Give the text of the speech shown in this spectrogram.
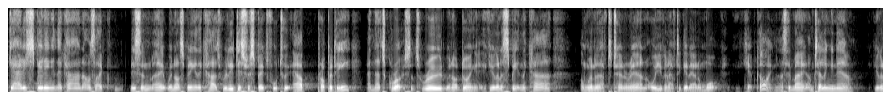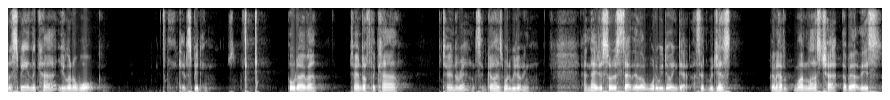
Dad is spitting in the car. And I was like, listen, mate, we're not spitting in the car. It's really disrespectful to our property. And that's gross. It's rude. We're not doing it. If you're going to spit in the car, I'm going to have to turn around or you're going to have to get out and walk. He kept going. I said, mate, I'm telling you now, if you're going to spit in the car, you're going to walk. He kept spitting. Pulled over, turned off the car, turned around, said, Guys, what are we doing? And they just sort of sat there like, What are we doing, Dad? I said, We're just going to have one last chat about this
